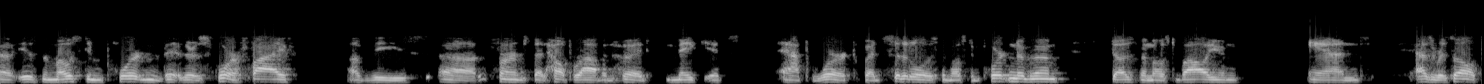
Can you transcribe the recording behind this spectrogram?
uh, is the most important. There's four or five of these uh, firms that help Robinhood make its app work, but Citadel is the most important of them, does the most volume, and as a result,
